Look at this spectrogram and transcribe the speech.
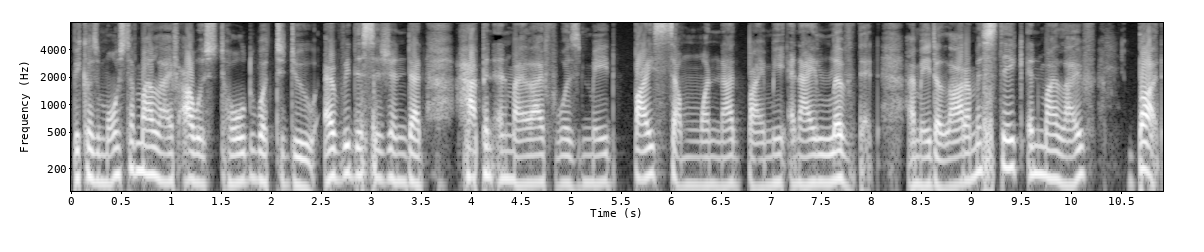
because most of my life I was told what to do. Every decision that happened in my life was made by someone, not by me, and I lived it. I made a lot of mistake in my life, but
